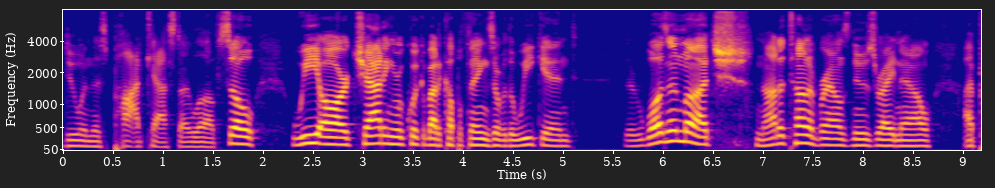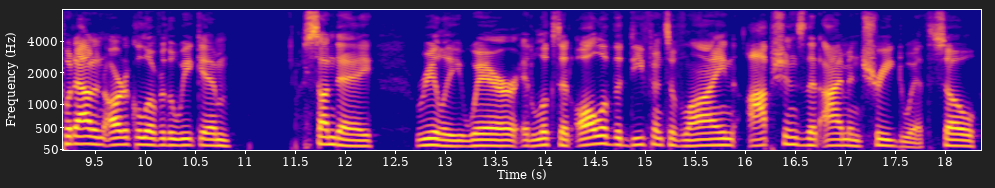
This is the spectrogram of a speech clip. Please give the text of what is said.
doing this podcast I love. So, we are chatting real quick about a couple things over the weekend. There wasn't much, not a ton of Browns news right now. I put out an article over the weekend, Sunday, really, where it looks at all of the defensive line options that I'm intrigued with. So,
